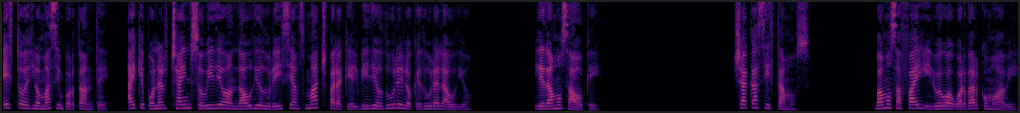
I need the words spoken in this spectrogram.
Esto es lo más importante, hay que poner so video and audio durations match para que el vídeo dure lo que dura el audio. Le damos a OK. Ya casi estamos. Vamos a File y luego a guardar como AVI.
